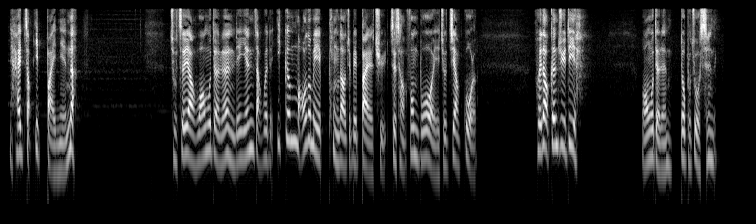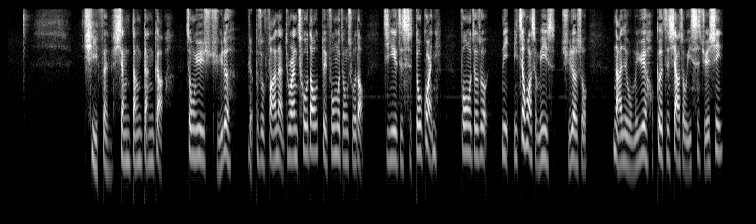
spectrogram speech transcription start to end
你还早一百年呢！”就这样，王五等人连严掌柜的一根毛都没碰到，就被败了去。这场风波也就这样过了。回到根据地，王五等人都不作声，气氛相当尴尬。终于，徐乐忍不住发难，突然抽刀对风二中说道：“今夜之事都怪你。”风二中说：“你你这话什么意思？”徐乐说：“那日我们约好各自下手，一次决心。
